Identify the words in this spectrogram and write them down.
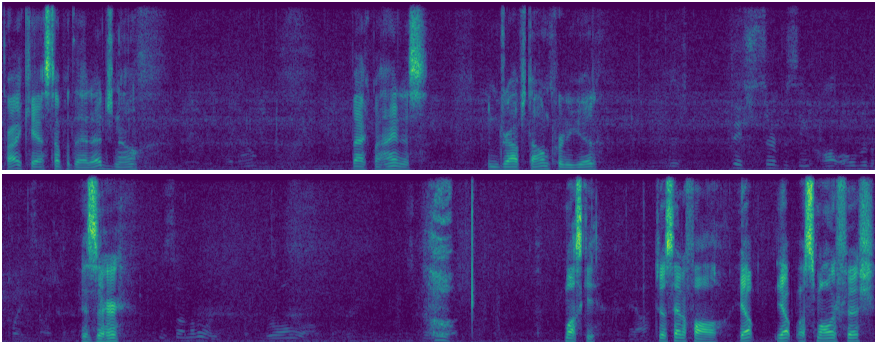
Probably cast up at that edge now. Back behind us. And drops down pretty good. There's fish surfacing all over the place out there. Is there? Just another one roll out there. Muskie. Yeah. Just had a follow. Yep, yep, a smaller fish.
